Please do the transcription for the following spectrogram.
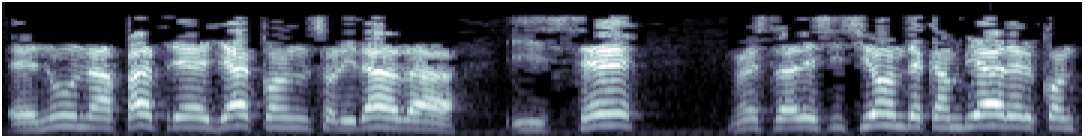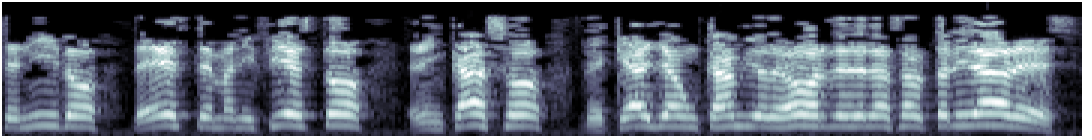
en una patria ya consolidada. Y C. Nuestra decisión de cambiar el contenido de este manifiesto en caso de que haya un cambio de orden de las autoridades.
